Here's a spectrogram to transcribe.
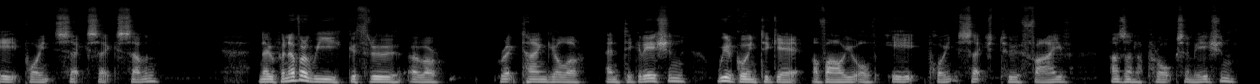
8.667. Now whenever we go through our rectangular integration, we're going to get a value of 8.625 as an approximation.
